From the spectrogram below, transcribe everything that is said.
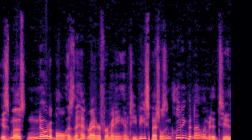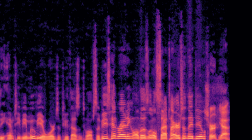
is most notable as the head writer for many MTV specials, including but not limited to the MTV Movie Awards of 2012. So if he's head writing all those little satires that they do, Sure, yeah,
